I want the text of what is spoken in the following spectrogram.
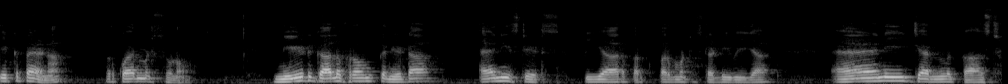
ਇੱਕ ਭੈਣ ਆ ਰਿਕੁਆਇਰਮੈਂਟ ਸੁਣੋ। Need girl from Canada any status PR work permit study visa any general caste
